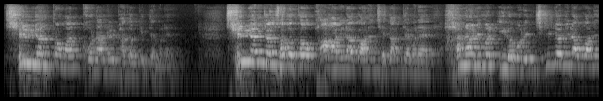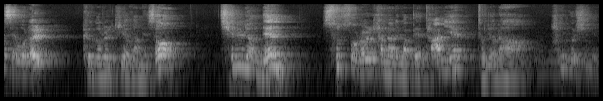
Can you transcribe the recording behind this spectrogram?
7년 동안 고난을 받았기 때문에 7년 전서부터 바알이라고 하는 재단 때문에 하나님을 잃어버린 7년이라고 하는 세월을 그거를 기억하면서 7년 된 숫소를 하나님 앞에 단위에 드려라 하는 것입니다.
